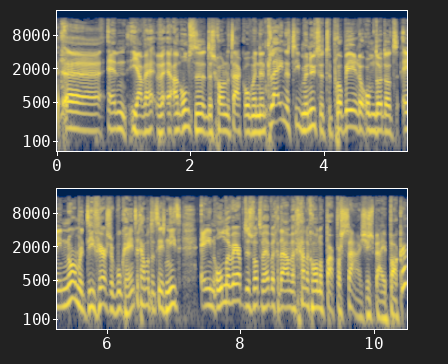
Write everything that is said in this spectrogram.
Uh, en ja, we, we, aan ons de, de, schone taak om in een kleine tien minuten te proberen om door dat enorme diverse boek heen te gaan. Want het is niet één onderwerp. Dus wat we hebben gedaan, we gaan er gewoon een paar passages bij pakken.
